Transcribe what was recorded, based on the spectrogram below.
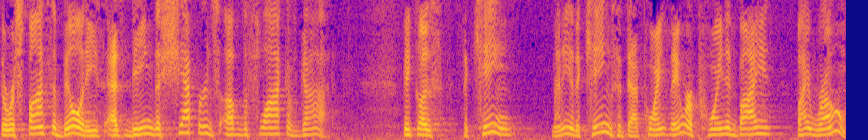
the responsibilities as being the shepherds of the flock of God because the king, many of the kings at that point, they were appointed by, by Rome.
